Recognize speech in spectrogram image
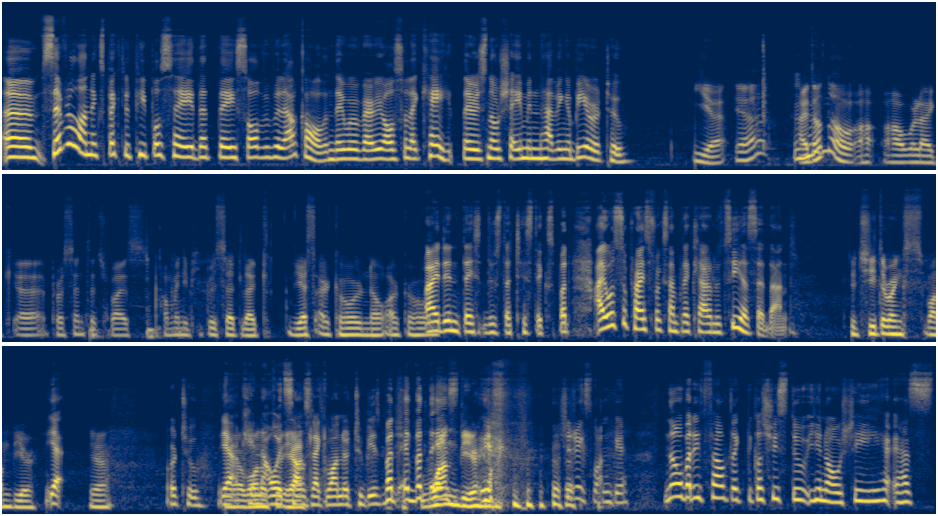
Um, several unexpected people say that they solve it with alcohol and they were very also like hey there is no shame in having a beer or two. Yeah yeah I Mhm. don't know how, how like uh, percentage wise how many people said like yes alcohol no alcohol i didn't do statistics but i was surprised for example clara lucia said that did she drinks one beer Yeah. yeah or two yeah, Yeah, okay now it yeah. sounds like one or two beers but but one beer yeah she drinks one beer. No, but it felt like because she's do you know she has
